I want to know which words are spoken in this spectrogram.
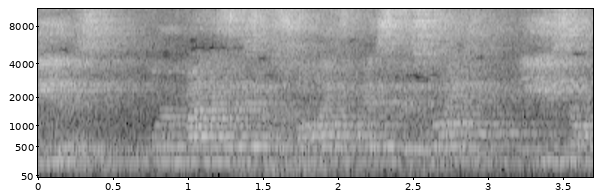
dias, por manifestações, por expressões, e isso é um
